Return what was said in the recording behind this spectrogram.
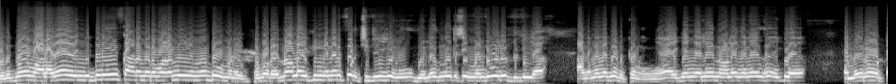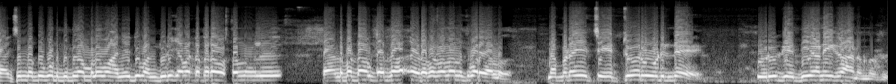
ഇതിപ്പോ വളരെ കഴിഞ്ഞിട്ടാണ് ഈ കാന നിർമ്മാണം നീങ്ങുന്നത് തോന്നുന്നത് ഇപ്പൊ കുറെ നാളായിട്ട് ഇങ്ങനെ പൊളിച്ചിട്ടിരിക്കുന്നു. ഇതിലൊന്നും ഒരു സിമെന്റ് പോലും ഇട്ടിട്ടില്ല. അങ്ങനെയാണ് എടുക്കണം ഇങ്ങനെ ആയിക്കഴിഞ്ഞാൽ നമ്മളെങ്ങനെ സഹിക്കുക? നമ്മൾ റോഡ് ടാക്സും തൊട്ട് കൊടുത്തിട്ട് നമ്മൾ വാങ്ങിയിട്ട് വണ്ടി ഓടിക്കാൻ പറ്റാത്ത ഒരവസ്ഥ നിങ്ങൾ വേണ്ടപ്പെട്ട ആൾക്കാരുടെ ഇടപെടണം എനിക്ക് പറയാനുള്ളത്. നമ്മുടെ ചേറ്റുവ റോഡിന്റെ ഒരു ഗതിയാണ് ഈ കാണുന്നത്.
